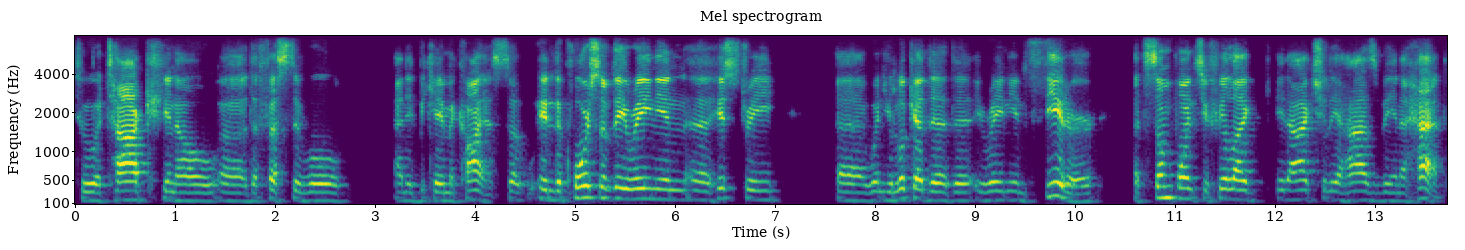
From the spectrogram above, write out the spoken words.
to attack, you know, uh, the festival and it became a chaos. So in the course of the Iranian uh, history, uh, when you look at the, the Iranian theater, at some points you feel like it actually has been ahead.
